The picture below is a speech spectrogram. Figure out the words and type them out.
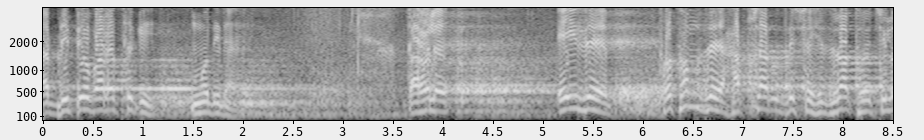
আর দ্বিতীয়বার হচ্ছে কি মদিনায়। তাহলে এই যে প্রথম যে হাফসার উদ্দেশ্যে হিজরত হয়েছিল,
